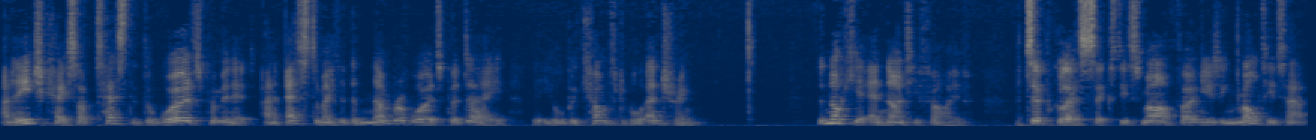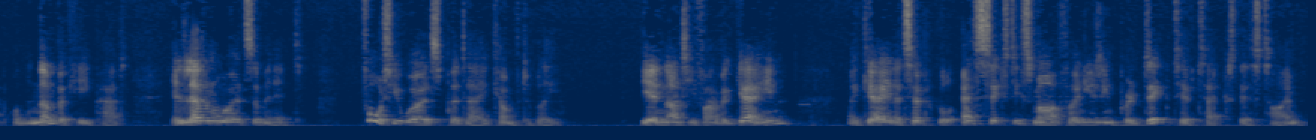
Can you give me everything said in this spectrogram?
And in each case, I've tested the words per minute and estimated the number of words per day that you'll be comfortable entering. The Nokia N95, a typical S60 smartphone using multi-tap on the number keypad, 11 words a minute, 40 words per day comfortably. The N95 again, again a typical S60 smartphone using predictive text this time,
